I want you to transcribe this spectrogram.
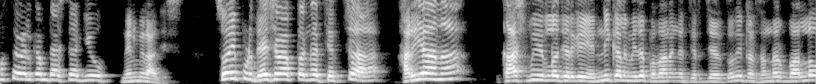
నమస్తే వెల్కమ్ టు హ్యాష్ యూ. నేను మీ రాజేష్. సో ఇప్పుడు దేశవ్యాప్తంగా చర్చ హర్యానా కాశ్మీర్లో జరిగే ఎన్నికల మీద ప్రధానంగా చర్చ జరుగుతుంది. ఇట్లాంటి సందర్భాల్లో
